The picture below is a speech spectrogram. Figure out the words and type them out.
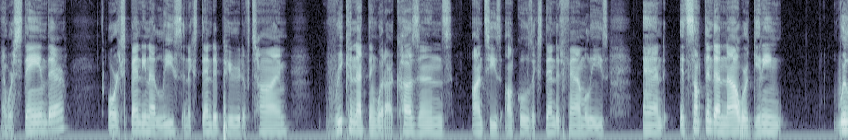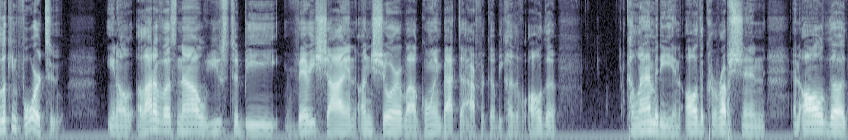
and we're staying there or spending at least an extended period of time reconnecting with our cousins, aunties, uncles, extended families, and it's something that now we're getting we're looking forward to. You know, a lot of us now used to be very shy and unsure about going back to Africa because of all the calamity and all the corruption and all the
